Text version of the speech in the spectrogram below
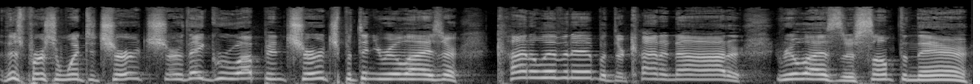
this person went to church or they grew up in church, but then you realize they're kind of living it, but they're kind of not, or you realize there's something there.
